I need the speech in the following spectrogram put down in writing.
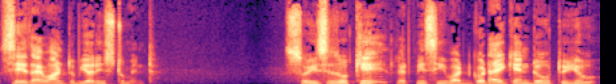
says, I want to be your instrument. So he says, Okay, let me see what good I can do to you.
